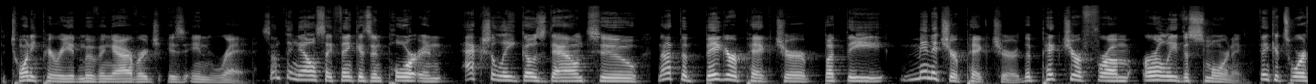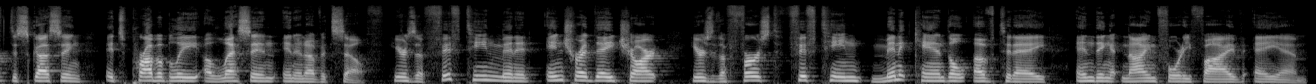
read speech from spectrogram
the 20 period moving average is in red. Something else I think is important actually goes down to not the bigger picture, but the miniature picture, the picture from early this morning. I think it's worth discussing. It's probably a lesson in and of itself. Here's a 15 minute intraday chart. Here's the first 15 minute candle of today ending at 9:45 a.m.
